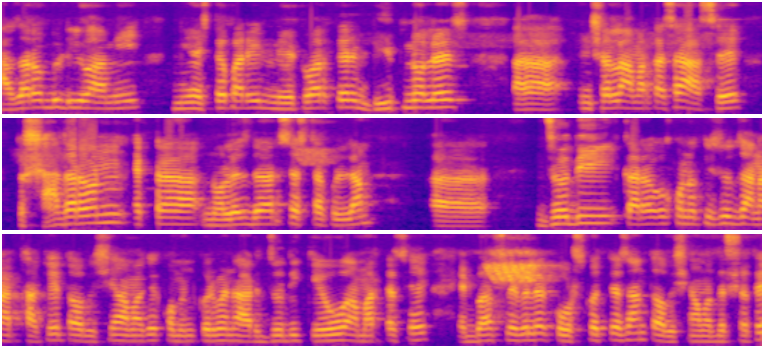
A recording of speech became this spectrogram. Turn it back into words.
হাজারো ভিডিও আমি নিয়ে আসতে পারি। নেটওয়ার্কের ডিপ নলেজ ইনশাল্লাহ আমার কাছে আছে। তো সাধারণ একটা নলেজ দেওয়ার চেষ্টা করলাম। যদি কারও কোনো কিছু জানার থাকে, তো অবশ্যই আমাকে কমেন্ট করবেন। আর যদি কেউ আমার কাছে অ্যাডভান্স লেভেলের কোর্স করতে চান, তো অবশ্যই আমাদের সাথে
